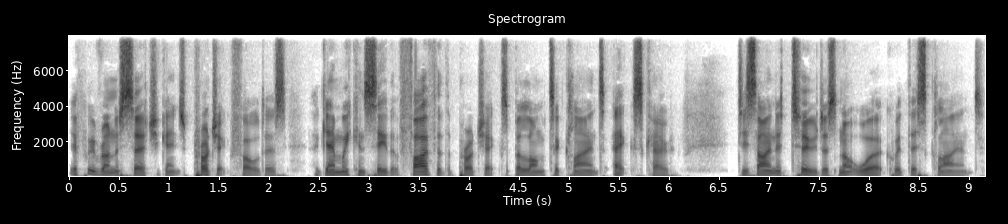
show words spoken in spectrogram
If we run a search against project folders, again we can see that five of the projects belong to client Xco. Designer 2 does not work with this client.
